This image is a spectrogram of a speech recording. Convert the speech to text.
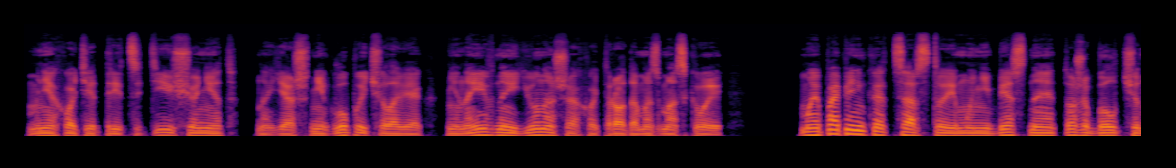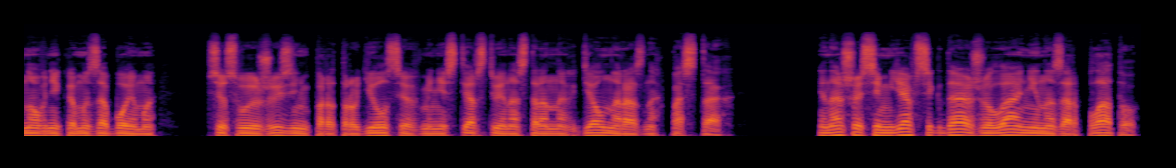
мне хоть и 30 еще нет, но я ж не глупый человек, не наивный юноша, хоть родом из Москвы. Мой папенька, царство ему небесное, тоже был чиновником из обоймы, всю свою жизнь протрудился в Министерстве иностранных дел на разных постах. И наша семья всегда жила не на зарплату.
